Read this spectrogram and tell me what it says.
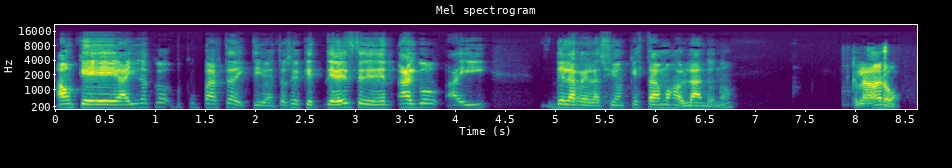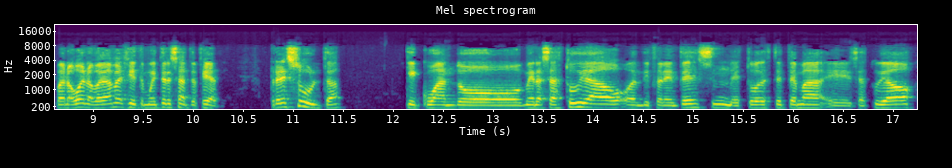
aunque hay una parte adictiva. Entonces, que debes tener algo ahí de la relación que estábamos hablando, ¿no? Claro. Bueno, bueno, véame decirte, muy interesante, fíjate. Resulta que cuando, mira, se ha estudiado en diferentes, esto, este tema, eh, se ha estudiado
